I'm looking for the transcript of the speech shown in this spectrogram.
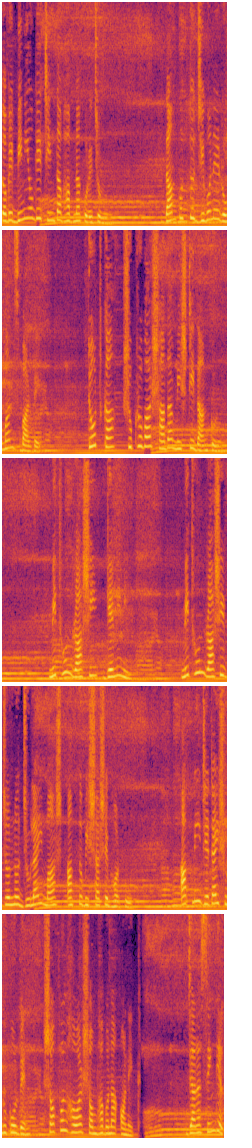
তবে বিনিয়োগে চিন্তা ভাবনা করে চলুন। দাম্পত্য জীবনে রোমান্স বাড়বে। টোটকা, শুক্রবার সাদা মিষ্টি দান করুন। মিথুন রাশি গেমিনি। মিথুন রাশির জন্য জুলাই মাস আত্মবিশ্বাসে ভরপুর। আপনি যেটাই শুরু করবেন, সফল হওয়ার সম্ভাবনা অনেক। যারা সিঙ্গেল,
